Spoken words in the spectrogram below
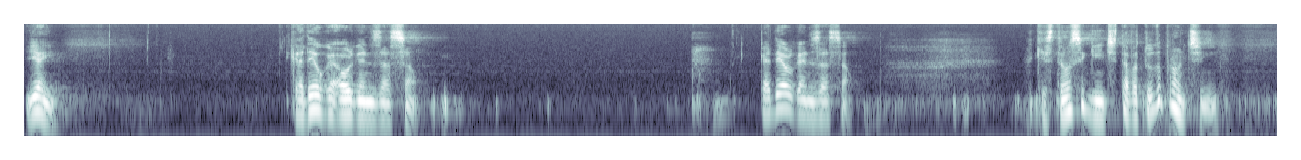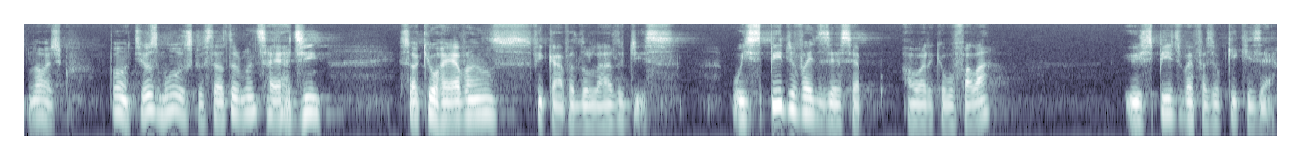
E aí? Cadê a organização? Cadê a organização? A questão é a seguinte: estava tudo prontinho, lógico. Bom, os músicos, estava todo mundo ensaiadinho. Só que o Evans ficava do lado disso. O Espírito vai dizer se é a hora que eu vou falar, e o Espírito vai fazer o que quiser.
